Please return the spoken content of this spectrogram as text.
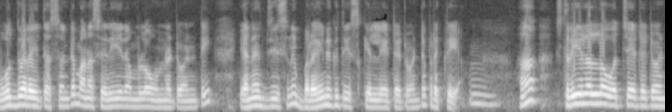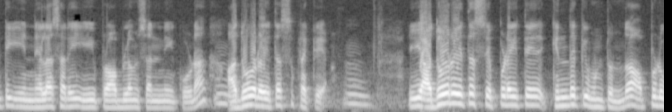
ఊర్ధ్వరైతస్ అంటే మన శరీరంలో ఉన్నటువంటి ఎనర్జీస్ని బ్రెయిన్కి తీసుకెళ్ళేటటువంటి ప్రక్రియ. స్త్రీలలో వచ్చేటటువంటి ఈ నెలసరి ఈ ప్రాబ్లమ్స్ అన్నీ కూడా అధోరైతస్ ప్రక్రియ. ఈ అధోరైతస్ ఎప్పుడైతే కిందకి ఉంటుందో అప్పుడు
